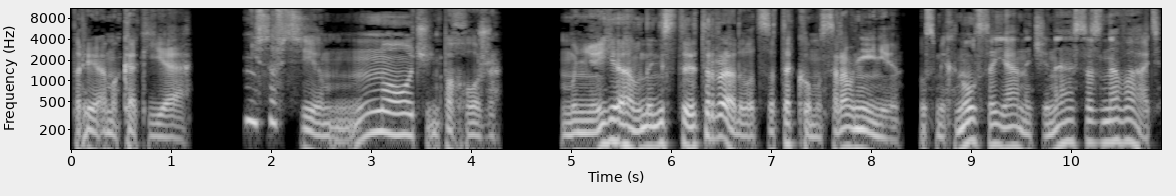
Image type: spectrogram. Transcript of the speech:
Прямо как я. Не совсем, но очень похоже. Мне явно не стоит радоваться такому сравнению, усмехнулся я, начиная осознавать,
